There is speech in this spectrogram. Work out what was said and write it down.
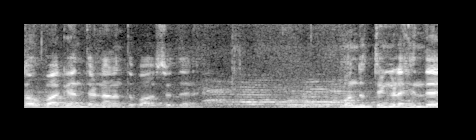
ಸೌಭಾಗ್ಯ ಅಂತೇಳಿ ನಾನಂತೂ ಭಾವಿಸಿದ್ದೇನೆ. ಒಂದು ತಿಂಗಳ ಹಿಂದೆ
